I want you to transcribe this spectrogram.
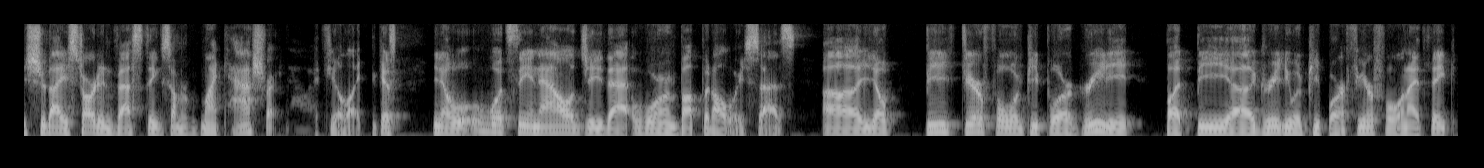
should I start investing some of my cash right now? I feel like because you know what's the analogy that Warren Buffett always says? Uh, you know, be fearful when people are greedy, but be uh, greedy when people are fearful. And I think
